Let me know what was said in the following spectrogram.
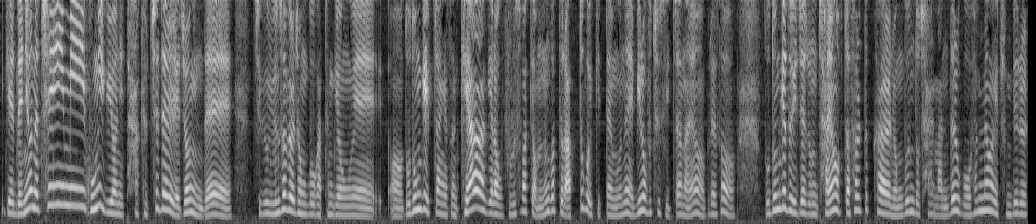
이게 내년에 최임이 공익위원이 다 교체될 예정인데 지금 윤석열 정부 같은 경우에 어, 노동계 입장에서는 계약이라고 부를 수밖에 없는 것들을 앞두고 있기 때문에 밀어붙일 수 있잖아요. 그래서 노동계도 이제 좀 자영업자 설득할 명분도 잘 만들고 현명하게 준비를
